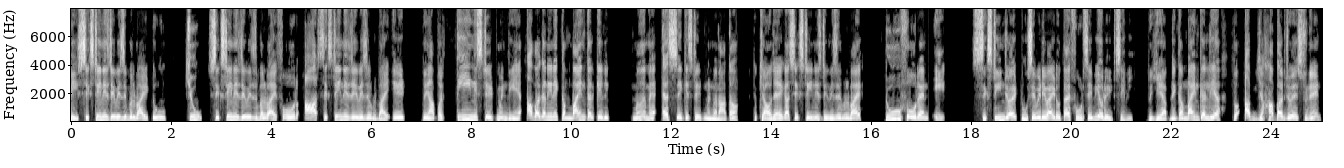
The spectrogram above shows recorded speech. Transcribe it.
P sixteen is divisible by two Q sixteen is divisible by four R sixteen is divisible by eight तो यहाँ पर तीन स्टेटमेंट दिए हैं। अब अगर इन्हें कंबाइन करके मैं एस एक स्टेटमेंट बनाता हूँ तो क्या हो जाएगा? Sixteen is divisible by two four and eight sixteen जो है, टू से भी डिवाइड होता है, फोर से भी और एट से भी। तो ये आपने कंबाइन कर लिया। तो अब यहाँ पर जो है स्टूडेंट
